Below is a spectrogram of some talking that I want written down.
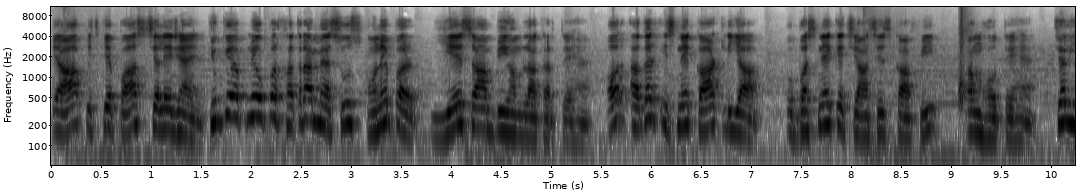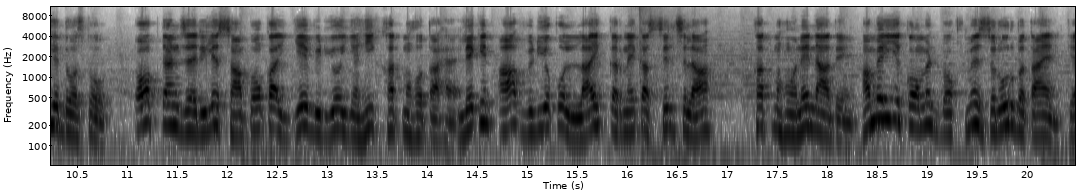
कि आप इसके पास चले जाएँ, क्योंकि अपने ऊपर खतरा महसूस होने पर ये सांप भी हमला करते हैं। और अगर इसने काट लिया तो बचने के चांसेस काफ़ी कम होते हैं। चलिए दोस्तों टॉप टेन जहरीले सांपों का ये वीडियो यहीं खत्म होता है लेकिन आप वीडियो को लाइक करने का सिलसिला खत्म होने ना दें हमें ये कमेंट बॉक्स में ज़रूर बताएँ कि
